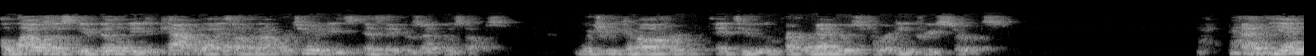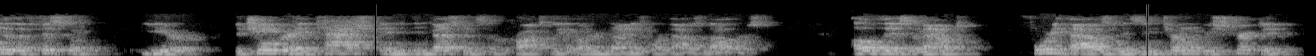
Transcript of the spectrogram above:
allows us the ability to capitalize on opportunities as they present themselves, which we can offer to our members for increased service. At the end of the fiscal year, the chamber had cash and investments of approximately $194,000. Of this amount, 40,000 dollars is internally restricted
